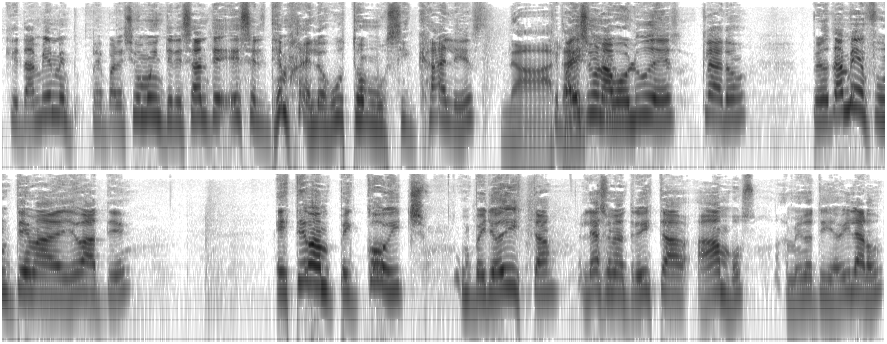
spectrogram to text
que también me, me pareció muy interesante es el tema de los gustos musicales. No, que parece ahí- una boludez, claro, pero también fue un tema de debate. Esteban Pekovic, un periodista, le hace una entrevista a ambos, a Menotti y a Bilardo,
